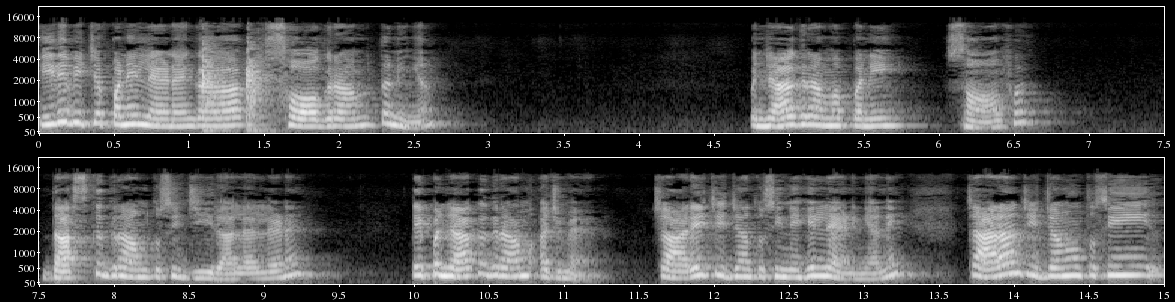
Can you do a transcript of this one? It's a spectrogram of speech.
ਇਹਦੇ ਵਿੱਚ ਆਪਾਂ ਨੇ ਲੈਣਾ ਹੈਗਾ 100 ਗ੍ਰਾਮ ਧਨੀਆ 50 ਗ੍ਰਾਮ ਆਪਾਂ ਨੇ ਸੌਂਫ 10 ਗ੍ਰਾਮ ਤੁਸੀਂ ਜੀਰਾ ਲੈ ਲੈਣਾ ਤੇ 50 ਕੁ ਗ੍ਰਾਮ ਅਜਮੈਨ ਚਾਰੇ ਚੀਜ਼ਾਂ ਤੁਸੀਂ ਨੇ ਇਹ ਲੈਣੀਆਂ ਨੇ। ਚਾਰਾਂ ਚੀਜ਼ਾਂ ਨੂੰ ਤੁਸੀਂ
